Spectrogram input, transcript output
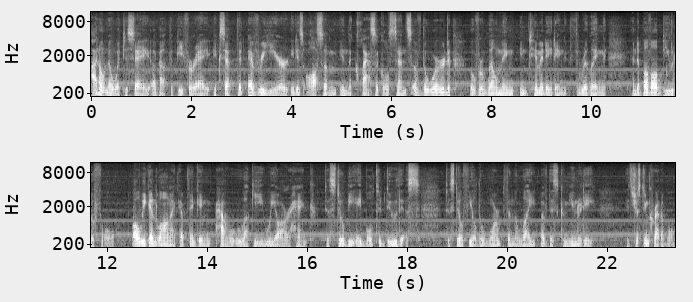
I don't know what to say about the P4A, except that every year it is awesome in the classical sense of the word, overwhelming, intimidating, thrilling, and above all beautiful all weekend long, I kept thinking how lucky we are, Hank, to still be able to do this, to still feel the warmth and the light of this community. It's just incredible.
